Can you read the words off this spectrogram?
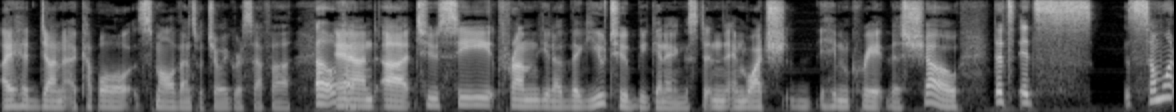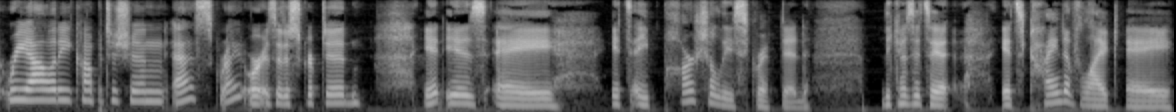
I had done a couple small events with Joey Graceffa. Oh, okay. And uh, to see from you know the YouTube beginnings and, and watch him create this show, that's it's somewhat reality competition esque, right? Or is it a scripted? It is a it's a partially scripted because it's a it's kind of like a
